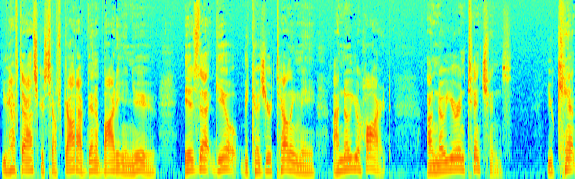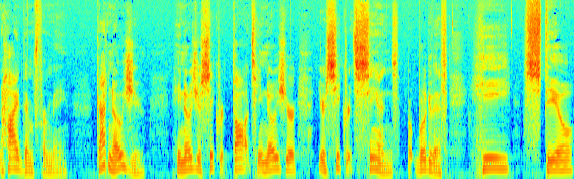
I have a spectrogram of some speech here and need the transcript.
you have to ask yourself, God, I've been abiding in you. Is that guilt because you're telling me, I know your heart, I know your intentions. You can't hide them from me. God knows you. He knows your secret thoughts. He knows your, your secret sins. But look at this. He still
